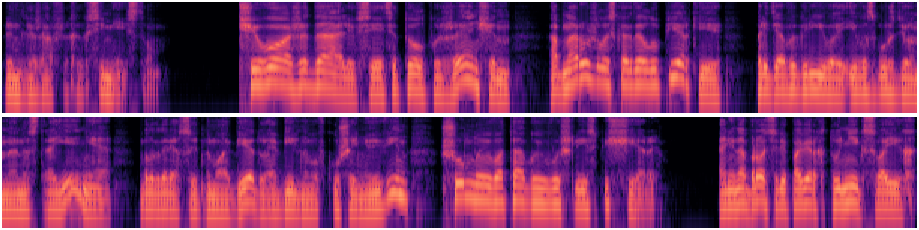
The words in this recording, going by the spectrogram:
принадлежавших их семействам. Чего ожидали все эти толпы женщин, обнаружилось, когда луперки, придя в игривое и возбужденное настроение, благодаря сытному обеду и обильному вкушению вин, шумную ватагую вышли из пещеры. Они набросили поверх туник своих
